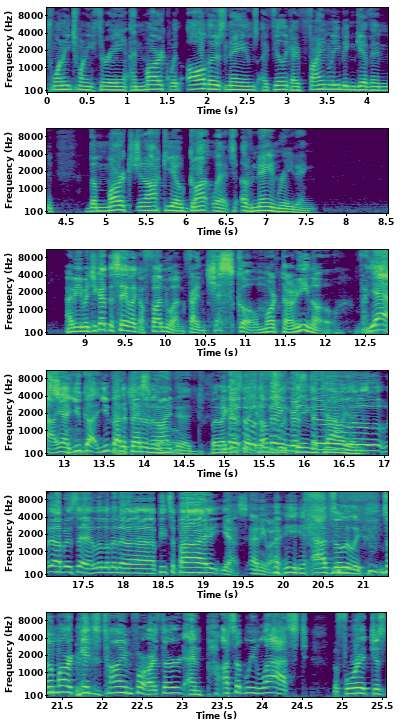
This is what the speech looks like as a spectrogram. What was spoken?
2023. And Mark, with all those names, I feel like I've finally been given the Mark Ginocchio gauntlet of name reading. I mean, but you got to say like a fun one, Francesco Mortarino. Yeah, yeah, you got you got it better than I did, but I guess that it with the comes with being too, Italian. A little, I'm gonna say a little bit of uh, pizza pie. Yes. Anyway, Yeah, absolutely. So, Mark, it's time for our third and possibly last, before it just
